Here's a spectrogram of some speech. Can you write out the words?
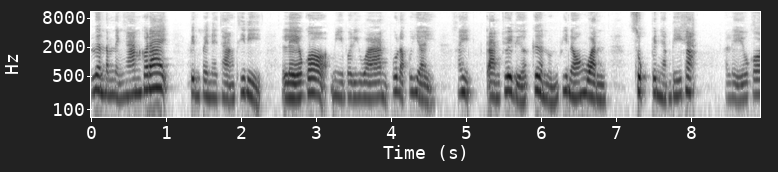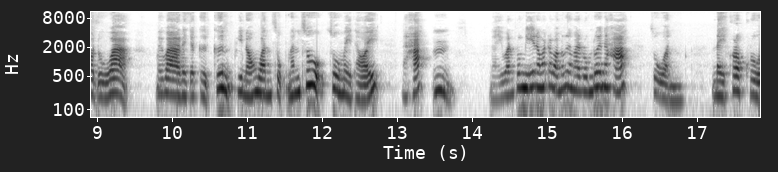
เลื่อนตำแหน่งงานก็ได้เป็นไปในทางที่ดี แล้วก็มีบริวารผู้หลักผู้ใหญ่ ให้การช่วยเหลือเกื้อหนุนพี่น้องวันศุกร์เป็นอย่างดีค่ะ แล้วก็ดูว่าไม่ว่าอะไรจะเกิดขึ้นพี่น้องวันศุกร์นั้นสู้สู้ไม่ถอยนะคะ อืมในวันพรุ่งนี้ระมัดระวังเรื่องอารมณ์ด้วยนะคะ ส่วนในครอบครัว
